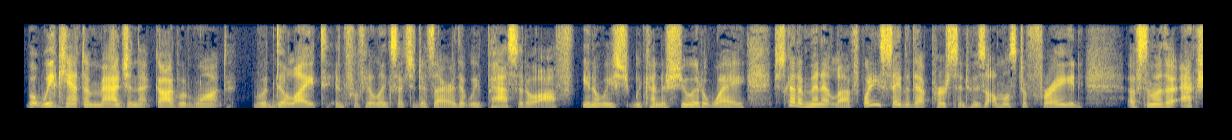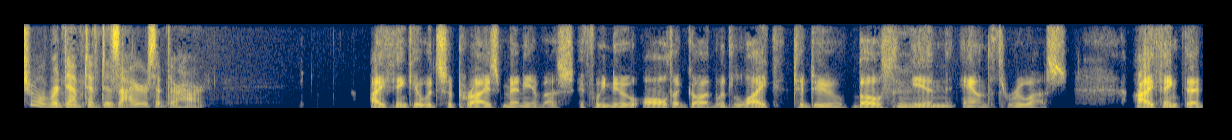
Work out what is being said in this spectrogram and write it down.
but we mm. can't imagine that God would want would delight in fulfilling such a desire that we pass it off, you know, we we kind of shoo it away. Just got a minute left. What do you say to that person who's almost afraid of some of the actual redemptive desires of their heart? I think it would surprise many of us if we knew all that God would like to do, both mm. in and through us. I think that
